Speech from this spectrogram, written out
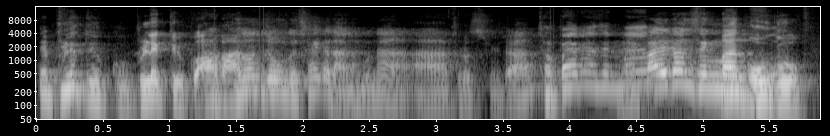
네, 블랙도 있고. 블랙도 있고 아만 원 정도 차이가 나는구나. 아 그렇습니다. 저 빨간색만. 네, 빨간색만 59. 59.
